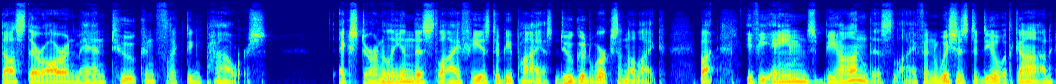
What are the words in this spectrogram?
Thus there are in man two conflicting powers. Externally in this life, he is to be pious, do good works, and the like. But if he aims beyond this life and wishes to deal with God,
